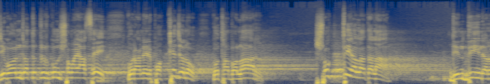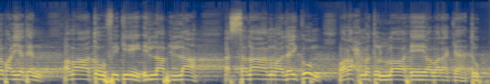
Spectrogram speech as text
জীবন যতটুকুন সময় আছে, কোরআনের পক্ষে যেন কথা বলার শক্তি আল্লাহ তালা দিন দিন আরও বাড়িয়ে দেন। আমা তৌফিকি ইল্লা বিল্লাহ। আসসালামু আলাইকুম ওরহমতুল্লাহ আবরাকাতুহ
